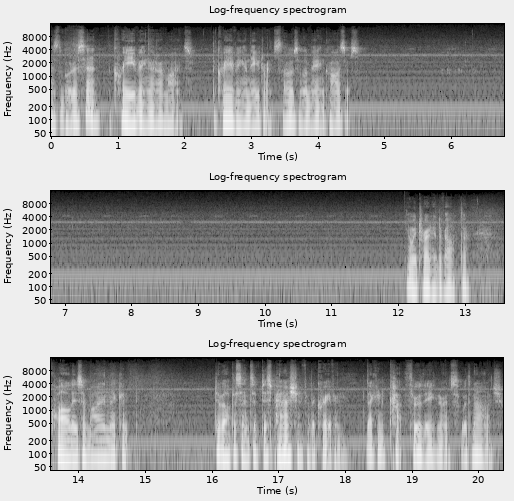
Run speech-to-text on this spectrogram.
as the Buddha said, the craving in our minds, the craving and the ignorance. Those are the main causes. And we try to develop the qualities of mind that can develop a sense of dispassion for the craving, that can cut through the ignorance with knowledge.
